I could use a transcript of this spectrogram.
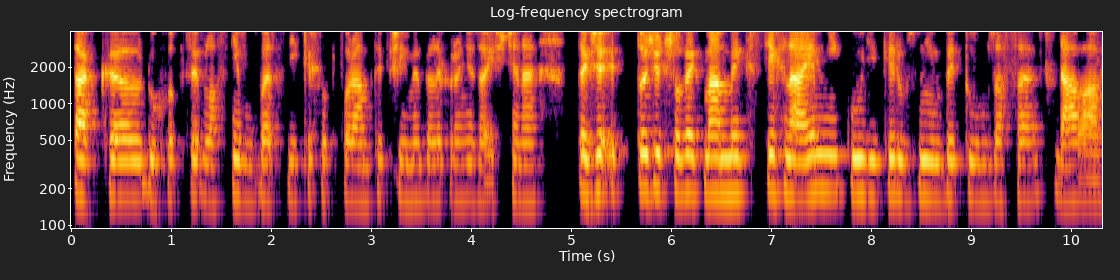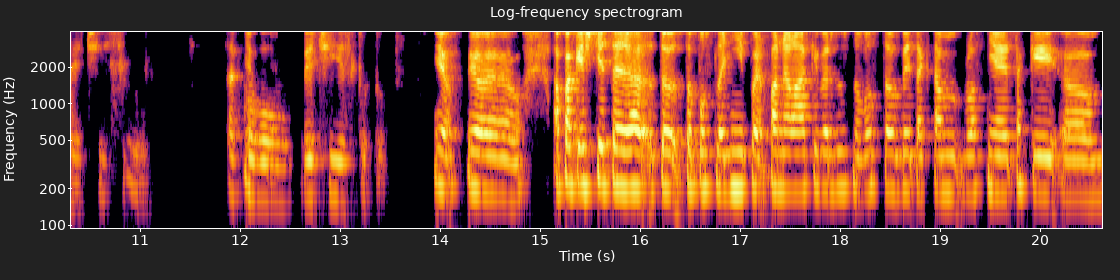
tak eh, důchodci vlastně vůbec díky podporám ty příjmy byly pro ně zajištěné. Takže i to, že člověk má mix těch nájemníků díky různým bytům, zase dává větší sílu takovou větší jistotu. Jo, jo, jo. A pak ještě teda to, to poslední paneláky versus novostavby, tak tam vlastně taky uh,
